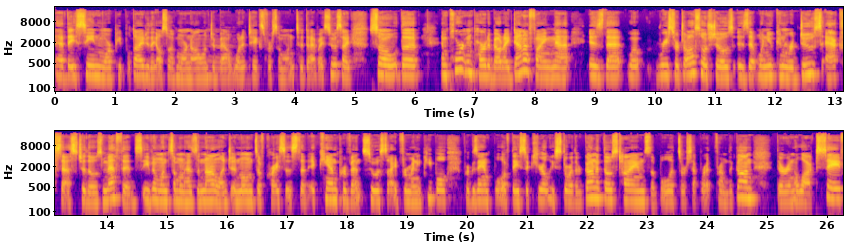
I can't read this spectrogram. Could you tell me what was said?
have they seen more people die? Do they also have more knowledge mm. about what it takes for someone to die by suicide? So the important part about identifying that is that what research also shows is that when you can reduce access to those methods, even when someone has the knowledge in moments of crisis, that it can prevent suicide for many people. For example, if they securely store their gun at those times, the bullets are separate from the gun, they're in a locked safe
